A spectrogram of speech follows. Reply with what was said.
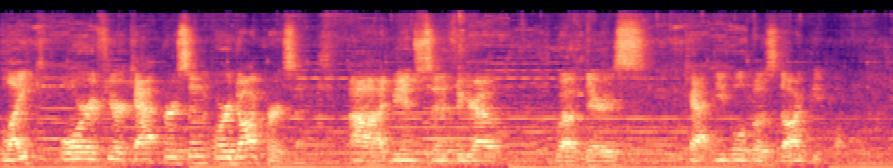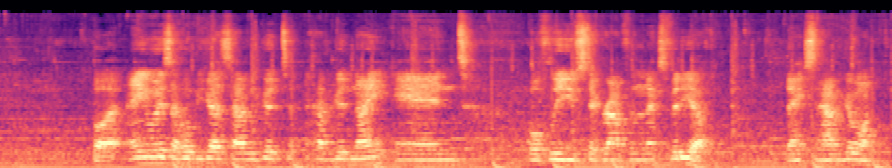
like, or if you're a cat person or a dog person. Uh, I'd be interested to figure out who out there is cat people opposed to dog people. But anyways, I hope you guys have a good have a good night and hopefully you stick around for the next video. Thanks and have a good one.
